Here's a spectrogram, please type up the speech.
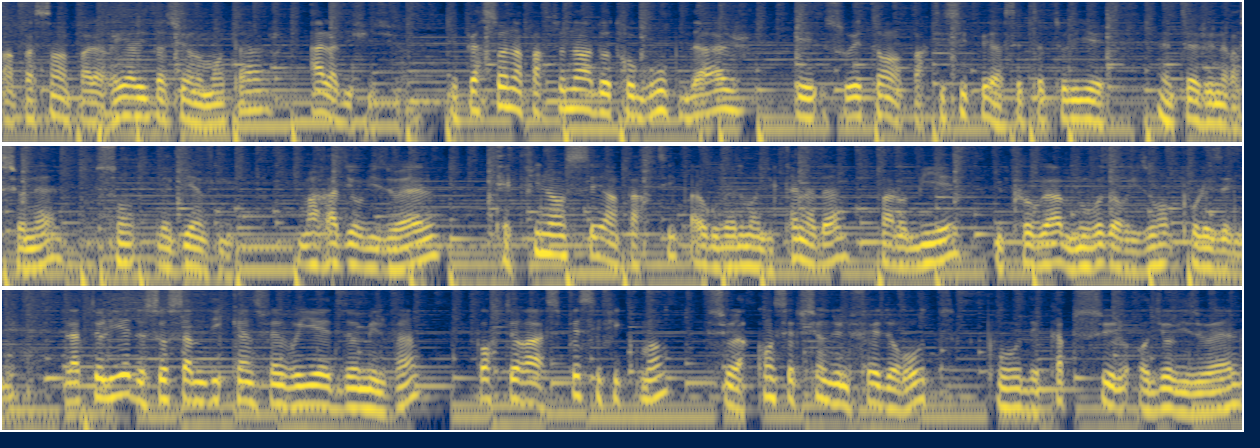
en passant par la réalisation et le montage à la diffusion. Les personnes appartenant à d'autres groupes d'âge et souhaitant participer à cet atelier intergénérationnel sont les bienvenus. Ma radio visuelle est financé en partie par le gouvernement du Canada par le biais du programme Nouveaux Horizons pour les aînés. L'atelier de ce samedi 15 février 2020 portera spécifiquement sur la conception d'une feuille de route pour des capsules audiovisuelles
